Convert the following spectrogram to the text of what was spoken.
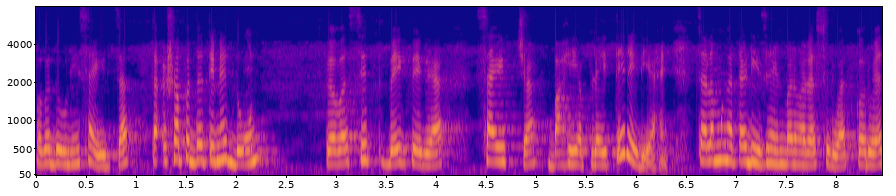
बघा दोन्ही साईडचा तर अशा पद्धतीने दोन व्यवस्थित वेगवेगळ्या साईडच्या बाही आपल्या इथे रेडी आहे. चला मग आता डिझाईन बनवायला सुरुवात करूयात.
